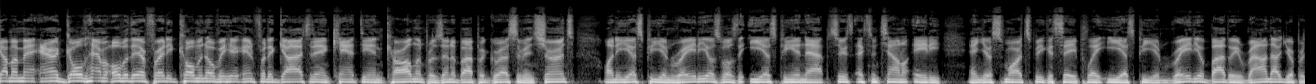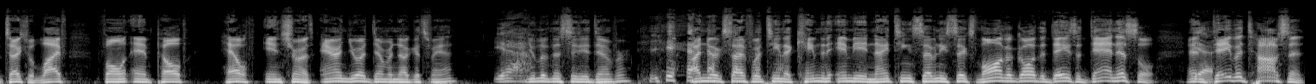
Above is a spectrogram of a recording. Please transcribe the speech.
Got my man Aaron Goldhammer over there, Freddie Coleman over here in for the guys today in Canty and Carlin, presented by Progressive Insurance on ESPN Radio, as well as the ESPN app, SiriusXM Channel 80, and your smart speaker say play ESPN Radio. By the way, round out your protection with life, phone, and health health insurance. Aaron, you're a Denver Nuggets fan. Yeah. You lived in the city of Denver. Yeah. I knew excited for a team that came to the NBA in 1976, long ago, the days of Dan Issel and Yes. David Thompson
